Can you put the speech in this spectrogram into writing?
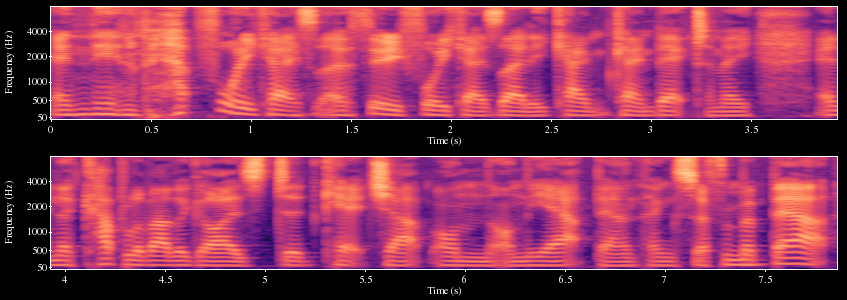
And then about 40 k's later, 30, 40 k's later, he came came back to me, and a couple of other guys did catch up on on the outbound thing. So from about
